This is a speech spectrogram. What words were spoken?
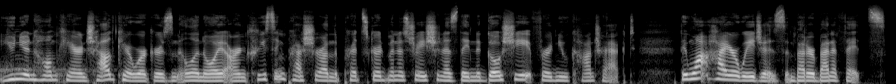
Union home care and child care workers in Illinois are increasing pressure on the Pritzker administration as they negotiate for a new contract. They want higher wages and better benefits.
